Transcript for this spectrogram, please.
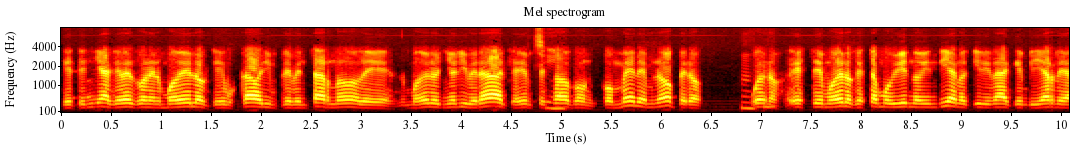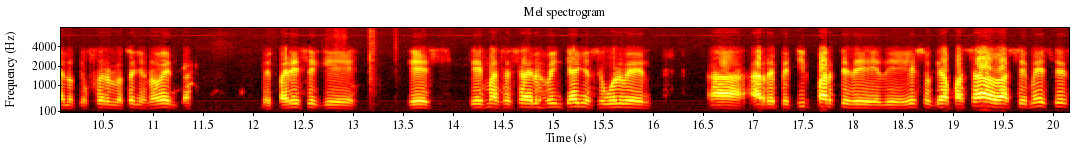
que tenía que ver con el modelo que buscaban implementar, ¿no? De, el modelo neoliberal que había empezado Sí. con, con Menem, ¿no? Pero bueno, este modelo que estamos viviendo hoy en día no tiene nada que envidiarle a lo que fueron los años 90. Me parece que, que es, que es más allá de los 20 años, se vuelven a, a repetir parte de, de eso que ha pasado hace meses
